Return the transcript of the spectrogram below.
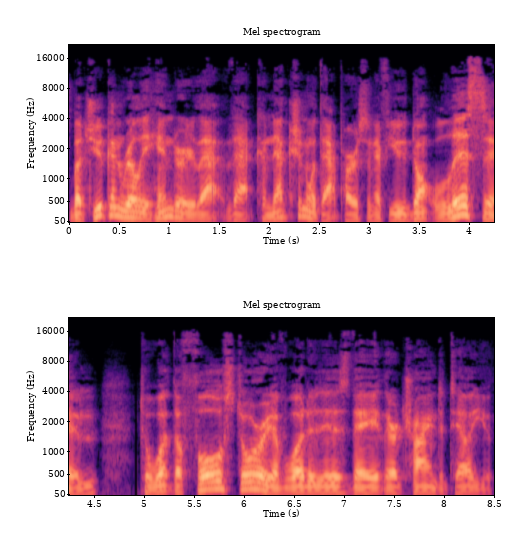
But you can really hinder that that connection with that person if you don't listen to what the full story of what it is they, they're trying to tell you.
